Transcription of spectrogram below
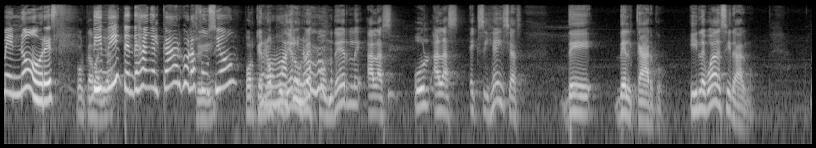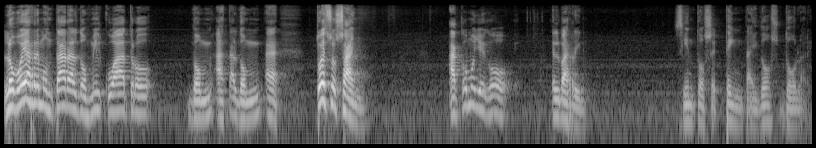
menores dimiten, dejan el cargo, la función. Porque no, pudieron responderle a las a las exigencias de, del cargo. Y le voy a decir algo. Lo voy a remontar al 2004, hasta el eh, todos esos años, a cómo llegó el barril. 172 dólares.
